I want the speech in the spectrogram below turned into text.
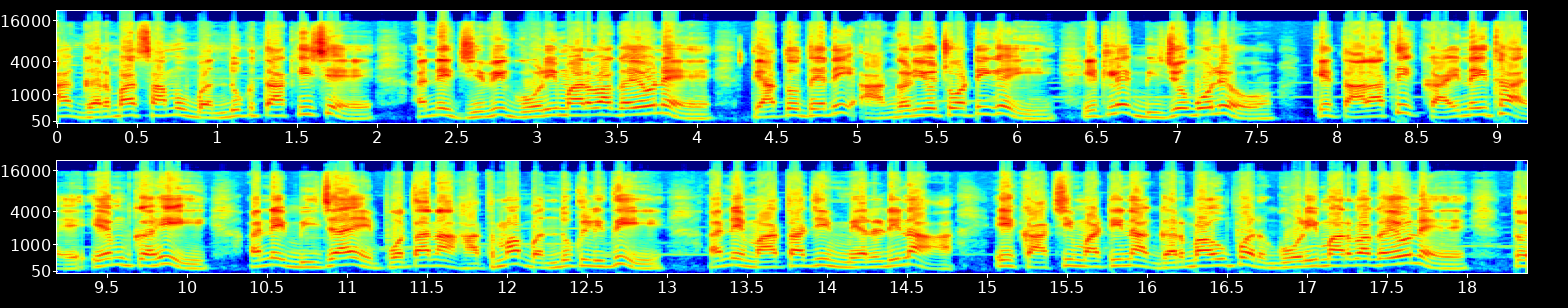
આ ગરબા સામું બંદૂક તાકી છે અને જેવી ગોળી મારવા ગયો ને ત્યાં તો તેની આંગળીઓ ચોંટી ગઈ. એટલે બીજો બોલ્યો કે તારાથી કાંઈ નહીં થાય એમ કહી અને બીજાએ પોતાના હાથમાં બંદૂક લીધી અને માતાજી મેલડીના એ કાચી માટીના ગરબા ઉપર ગોળી મારવા ગયો ને તો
